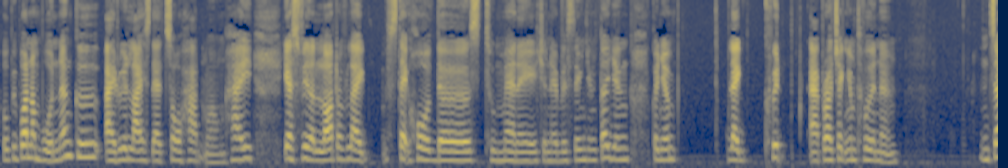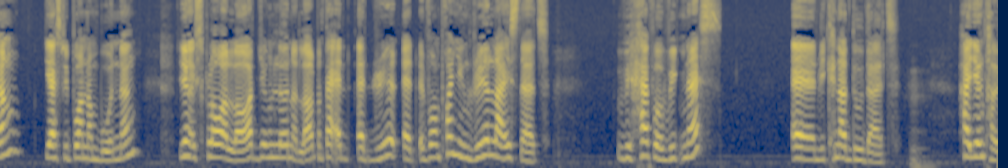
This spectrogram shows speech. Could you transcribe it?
ព្រោះ2019ហ្នឹងគឺ I realized that so hard ហ្មងហើយ yes with a lot of like stakeholders to manage and everything ចឹងទៅយើងក៏ខ្ញុំ like quit អា project ខ្ញុំធ្វើហ្នឹងអញ្ចឹង yes 2019ហ្នឹងយើង explore a lot យើង learn a lot ប៉ុន្តែ at at real at, at one point យើង realize that we have a weakness and we cannot do that ហើយយើងត្រូវ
